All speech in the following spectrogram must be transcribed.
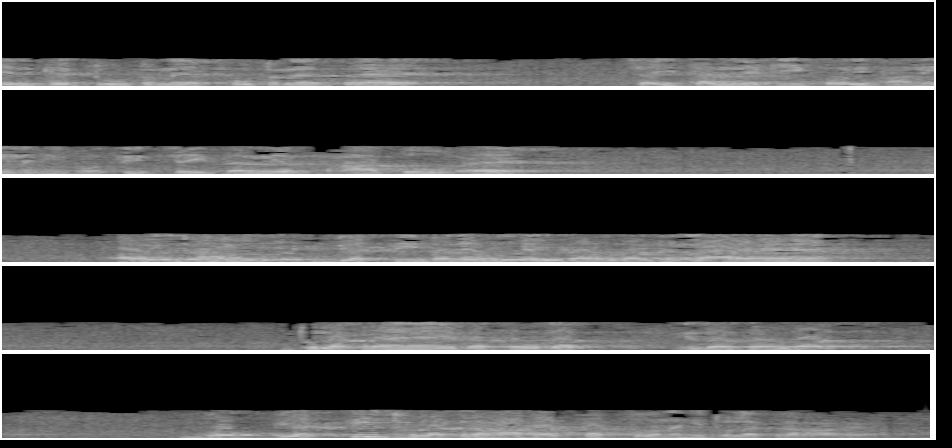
इनके टूटने, फूटने से चैतन्य की कोई हानि नहीं होती, चैतन्य धातु है। और ये जो हम एक एक व्यक्ति बने हुए इधर उधर ढिंगला रहे हैं ढुलक रहे हैं इधर से उधर, इधर से उधर। वो व्यक्ति ढुलक रहा है तत्व नहीं ढुलक रहा है।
